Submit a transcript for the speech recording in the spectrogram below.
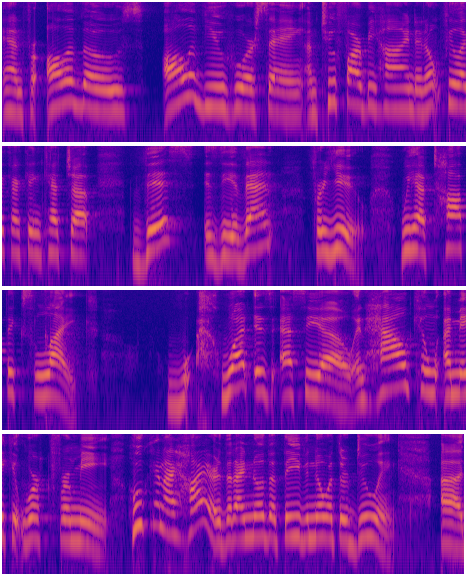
and for all of those all of you who are saying, I'm too far behind, I don't feel like I can catch up, this is the event for you. We have topics like what is SEO and how can I make it work for me? Who can I hire that I know that they even know what they're doing? Uh,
